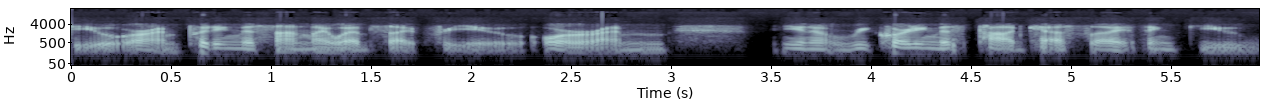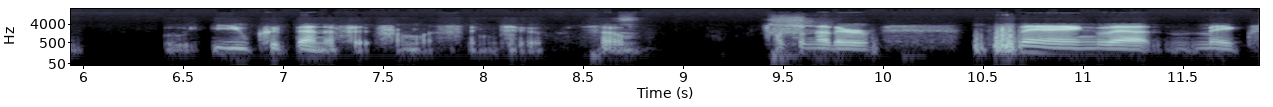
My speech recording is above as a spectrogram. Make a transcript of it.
to you, or I'm putting this on my website for you, or I'm you know, recording this podcast that I think you you could benefit from listening to. So that's another thing that makes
